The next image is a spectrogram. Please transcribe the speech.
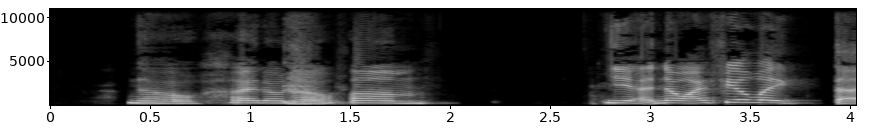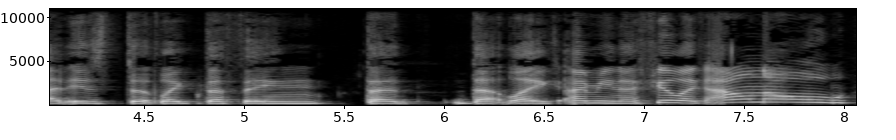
no, I don't know. Um, yeah, no, I feel like that is the like the thing that that like. I mean, I feel like I don't know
